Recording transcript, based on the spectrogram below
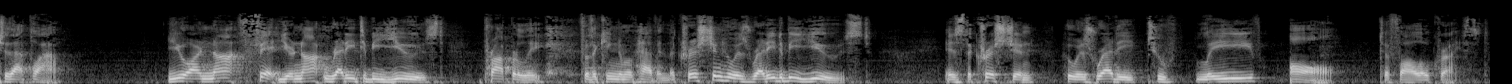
to that plow. You are not fit. You're not ready to be used properly for the kingdom of heaven. The Christian who is ready to be used is the Christian who is ready to leave all to follow Christ.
